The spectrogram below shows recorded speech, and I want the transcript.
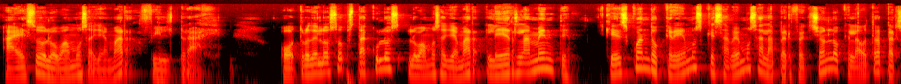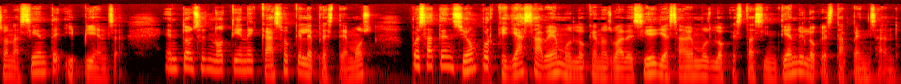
a eso lo vamos a llamar filtraje. Otro de los obstáculos lo vamos a llamar leer la mente que es cuando creemos que sabemos a la perfección lo que la otra persona siente y piensa. Entonces no tiene caso que le prestemos pues atención porque ya sabemos lo que nos va a decir, ya sabemos lo que está sintiendo y lo que está pensando.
